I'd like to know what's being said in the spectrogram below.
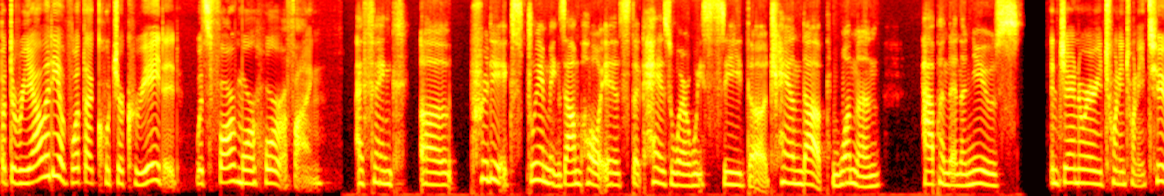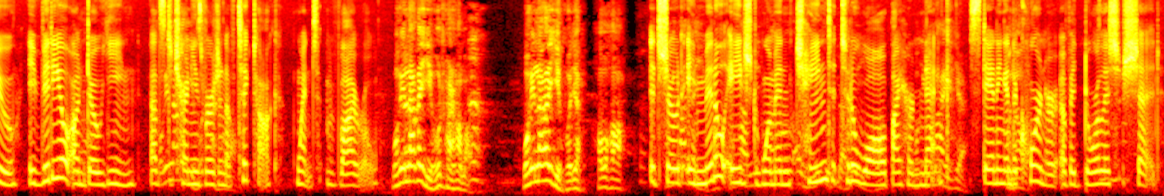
But the reality of what that culture created was far more horrifying. I think a pretty extreme example is the case where we see the chained up woman happened in the news In January 2022, a video on Douyin, that's the Chinese version of TikTok, went viral. It showed a middle aged woman chained to the wall by her neck, standing in the corner of a doorless shed.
